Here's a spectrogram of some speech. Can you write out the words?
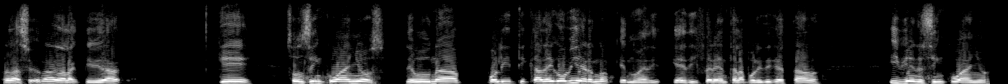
relacionado a la actividad, que son cinco años de una política de gobierno, que, no es, que es diferente a la política de Estado, y viene cinco años,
